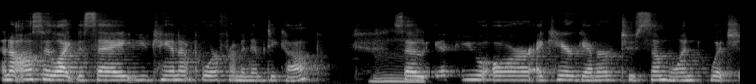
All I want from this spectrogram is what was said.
And I also like to say you cannot pour from an empty cup. Mm. So if you are a caregiver to someone, which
